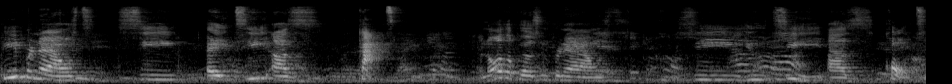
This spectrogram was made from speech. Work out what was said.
he pronounced C-A-T as cat. Another person pronounced C-U-T as cot.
